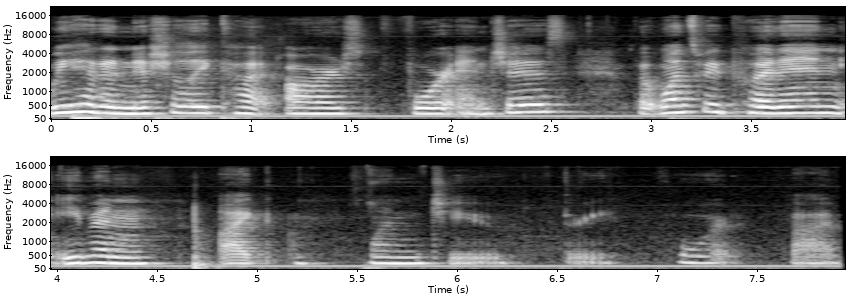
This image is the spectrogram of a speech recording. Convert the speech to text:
We had initially cut ours four inches, but once we put in even like one, two, three, four, five,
